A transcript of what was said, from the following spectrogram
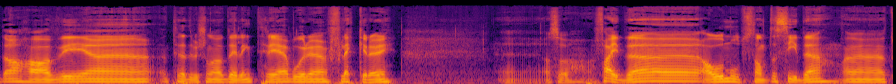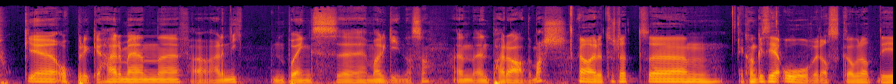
Da har vi uh, tredjevisjon avdeling tre, hvor eh, Flekkerøy uh, altså feide all motstand til side. Uh, tok uh, opprykket her med en eh, Er det 19 poengs eh, margin, altså? En, en parademarsj. Ja, rett og slett. Eh, Jeg kan ikke si jeg er overraska over at de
